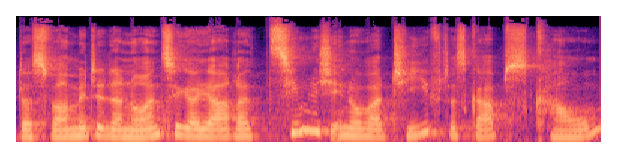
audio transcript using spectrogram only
Das war Mitte der 90er Jahre ziemlich innovativ, das gab es kaum.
